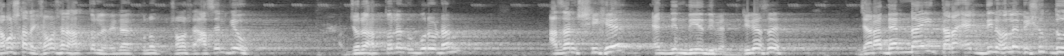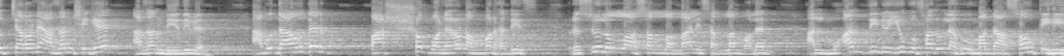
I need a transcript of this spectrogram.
সমস্যা নেই, সমস্যা হাত তোলেন, এটা কোনো সমস্যা আছেন কেউ? জোরে হাত তোলেন, উপরে উঠান আজান শিখে একদিন দিয়ে দিবেন, ঠিক আছে? যারা দেন নাই, তারা একদিন হলে বিশুদ্ধ উচ্চারণে আজান শিখে আজান দিয়ে দিবেন। আবু দাউদের পাঁচশো পনেরো নম্বর হাদিস রসুল্লাহ সাল্লাহ আলি সাল্লাম বলেন আল মুআদ্দিনু ইউগফারু লাহু মাদা সাউতিহি।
